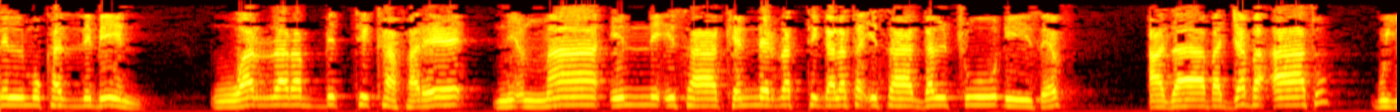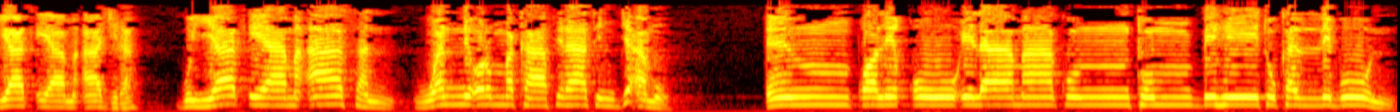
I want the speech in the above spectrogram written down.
lilmukadhibiin. Warra rabbitti kafaree ni'maa inni isaa kenne irratti galata isaa galchuu dhiiseef azaaba jaba'aatu guyyaa qiyaama'aa jira guyyaa qiyaama'aa san wanni orma kaafiraatin je'amu انطلقوا إلى ما كنتم به تكذبون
